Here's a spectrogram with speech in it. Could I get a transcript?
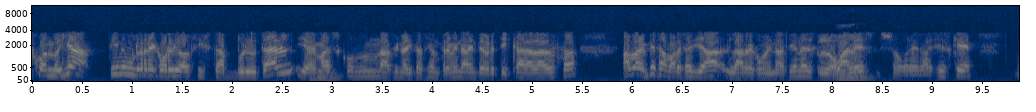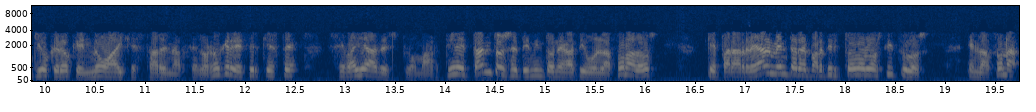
cuando ya tiene un recorrido alcista brutal y además con una finalización tremendamente vertical al alza, ahora empieza a aparecer ya las recomendaciones globales sobre él. Así es que yo creo que no hay que estar en Arcelor. No quiere decir que este se vaya a desplomar. Tiene tanto sentimiento negativo en la zona 2 que para realmente repartir todos los títulos en la zona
